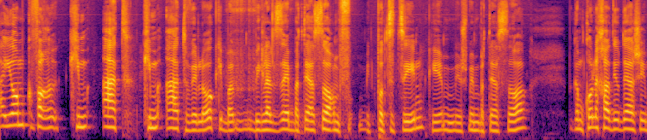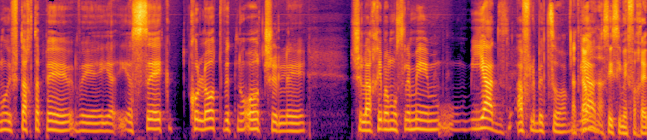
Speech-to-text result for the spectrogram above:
היום כבר כמעט, כמעט ולא, כי בגלל זה בתי הסוהר מתפוצצים, כי הם יושבים בבתי הסוהר. וגם כל אחד יודע שאם הוא יפתח את הפה ויעשה קולות ותנועות של, אה, של האחים המוסלמים, הוא מיד עף לבית סוהר. עד מיד. כמה הסיסי מפחד?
